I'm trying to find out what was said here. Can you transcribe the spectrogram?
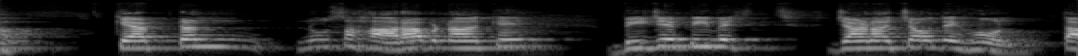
ਕੈਪਟਨ ਨੂੰ ਸਹਾਰਾ ਬਣਾ ਕੇ ਬੀਜੇਪੀ ਵਿੱਚ ਜਾਣਾ ਚਾਹੁੰਦੇ ਹੋਣ, ਤਾਂ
